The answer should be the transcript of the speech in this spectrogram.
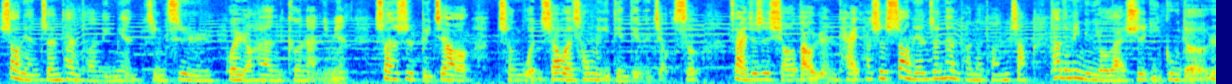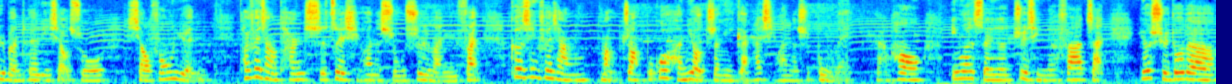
少年侦探团里面仅次于灰人和柯南里面算是比较沉稳、稍微聪明一点点的角色。再就是小岛元太，他是少年侦探团的团长，他的命名由来是已故的日本推理小说小峰原。他非常贪吃，最喜欢的食物是鳗鱼饭，个性非常莽撞，不过很有正义感。他喜欢的是步美。然后，因为随着剧情的发展，有许多的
